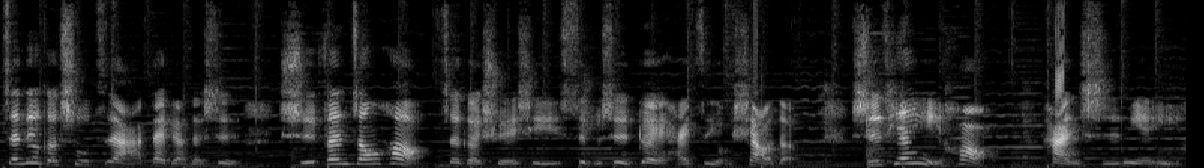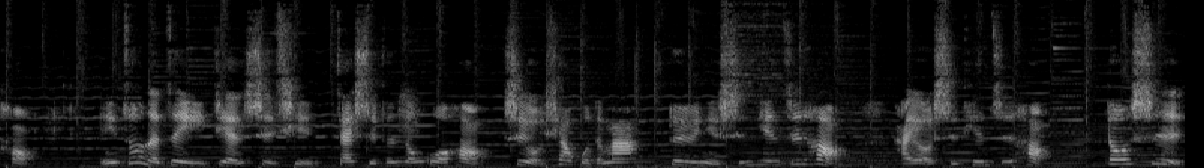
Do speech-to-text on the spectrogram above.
这六个数字啊，代表的是十分钟后这个学习是不是对孩子有效的？十天以后和十年以后。你做的这一件事情，在十分钟过后是有效果的吗？对于你十年之后，还有十天之后，都是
